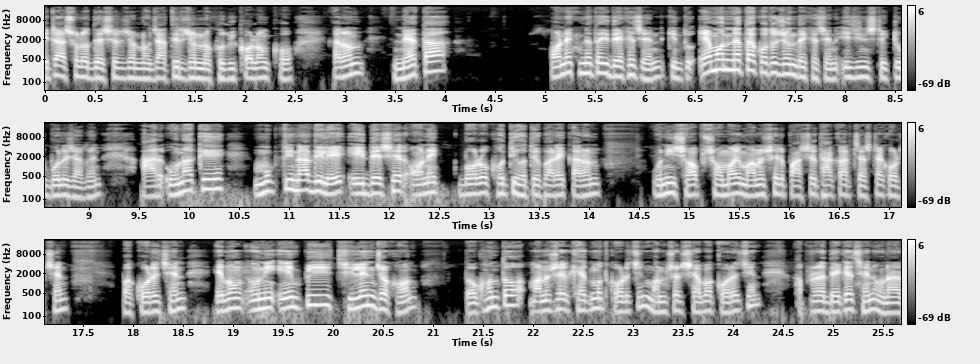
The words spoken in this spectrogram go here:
এটা আসলে দেশের জন্য, জাতির জন্য খুবই কলঙ্ক। কারণ নেতা অনেক নেতাই দেখেছেন, কিন্তু এমন নেতা কতজন দেখেছেন? এই জিনিসটা একটু বলে যাবেন। আর ওনাকে মুক্তি না দিলে এই দেশের অনেক বড় ক্ষতি হতে পারে, কারণ উনি সব সময় মানুষের পাশে থাকার চেষ্টা করছেন বা করেছেন এবং উনি এমপি ছিলেন যখন, তখন তো মানুষের খেদমত করেছেন, মানুষের সেবা করেছেন। আপনারা দেখেছেন, ওনার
